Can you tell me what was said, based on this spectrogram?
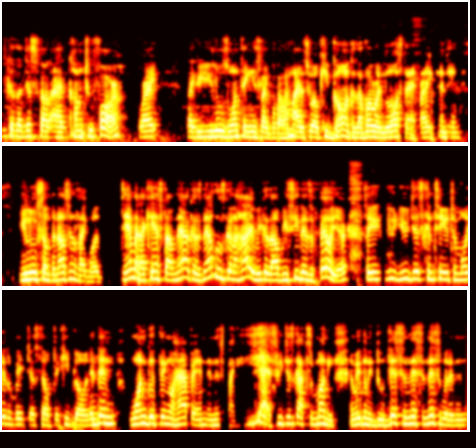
Because I just felt I had come too far, right? Like you lose one thing, it's like, well, I might as well keep going because I've already lost that, right? And then you lose something else, and it's like, well, damn it, I can't stop now because now who's going to hire me because I'll be seen as a failure. So you, you, you just continue to motivate yourself to keep going. And then one good thing will happen and it's like, yes, we just got some money and we're going to do this and this and this with it. And,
